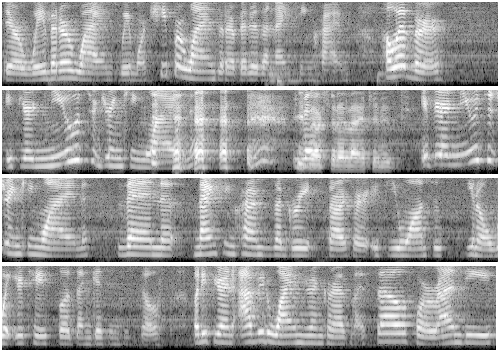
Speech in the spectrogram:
there are way better wines, way more cheaper wines that are better than 19 Crimes. However, if you're new to drinking wine, People then- actually liking it. if you're new to drinking wine, then 19 Crimes is a great starter if you want to, you know, wet your taste buds and get into stuff. But if you're an avid wine drinker as myself or Randy,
